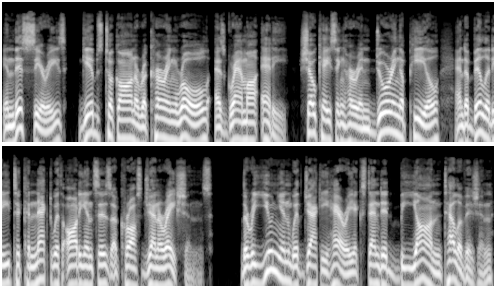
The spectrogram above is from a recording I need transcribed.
In this series, Gibbs took on a recurring role as Grandma Eddie, showcasing her enduring appeal and ability to connect with audiences across generations. The reunion with Jackie Harry extended beyond television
